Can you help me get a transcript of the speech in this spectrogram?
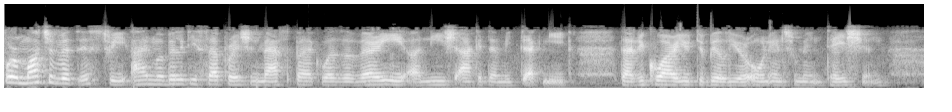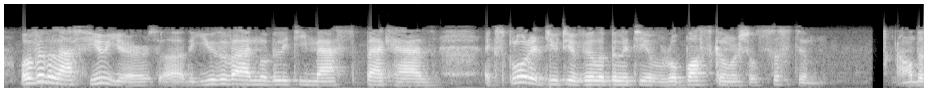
For much of its history, ion mobility separation mass spec was a very uh, niche academic technique that required you to build your own instrumentation. Over the last few years, uh, the use of ion mobility mass spec has exploded due to availability of robust commercial system. Now, the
